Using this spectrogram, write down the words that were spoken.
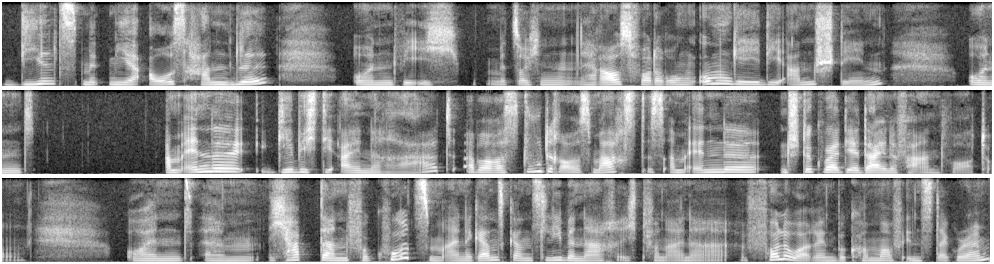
Deals mit mir aushandle und wie ich mit solchen Herausforderungen umgehe, die anstehen. Und am Ende gebe ich dir einen Rat, aber was du daraus machst, ist am Ende ein Stück weit ja deine Verantwortung. Und ähm, ich habe dann vor kurzem eine ganz, ganz liebe Nachricht von einer Followerin bekommen auf Instagram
